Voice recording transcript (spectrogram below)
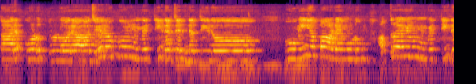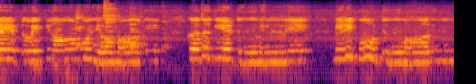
താനെ തുരുത്തിൽ ചെല്ലത്തിലോ. ഭൂമിയപ്പാടെ മുടും. അത്രയും വെറ്റിലയിട്ട് വെക്കാം മാറി കഥ കേട്ട് മെല്ലെ മിഴിക്കൂട്ട് മാറി.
